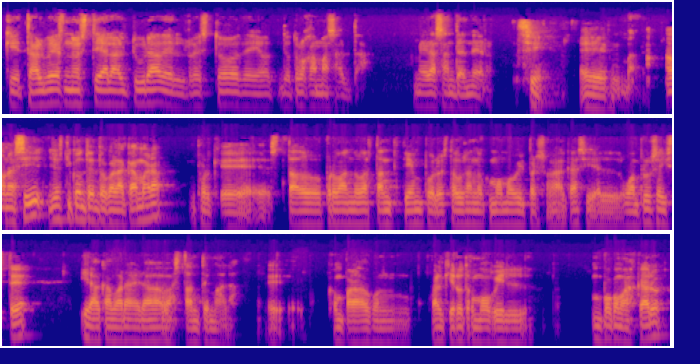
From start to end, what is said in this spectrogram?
Que tal vez no esté a la altura del resto de, de otros gamas alta. Me das a entender. Sí. Eh, aún así, yo estoy contento con la cámara porque he estado probando bastante tiempo, lo he estado usando como móvil personal casi, el OnePlus 6T, y la cámara era bastante mala eh, comparado con cualquier otro móvil un poco más caro.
